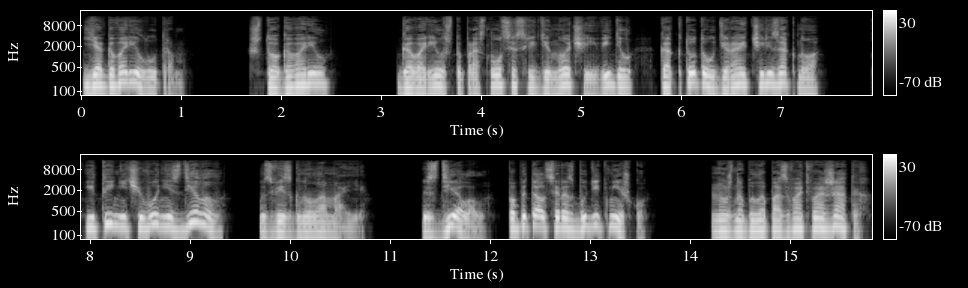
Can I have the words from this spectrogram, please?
Я говорил утром». «Что говорил?» «Говорил, что проснулся среди ночи и видел, как кто-то удирает через окно. «И ты ничего не сделал?» — взвизгнула Майя. «Сделал. Попытался разбудить Мишку. Нужно было позвать вожатых.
